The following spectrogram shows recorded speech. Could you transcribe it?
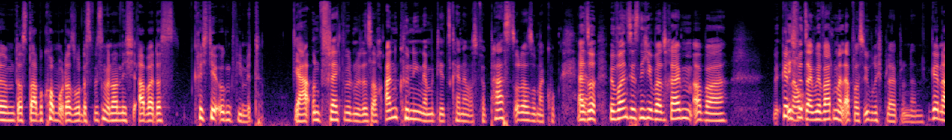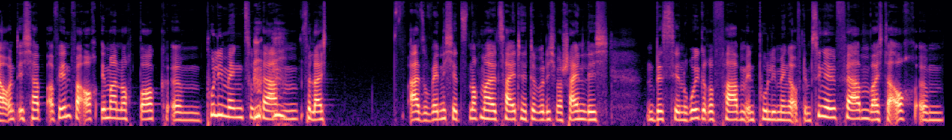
ähm, das da bekommen oder so. Das wissen wir noch nicht, aber das kriegt ihr irgendwie mit. Ja, und vielleicht würden wir das auch ankündigen, damit jetzt keiner was verpasst oder so. Mal gucken. Also, wir wollen es jetzt nicht übertreiben, aber ich Genau. würde sagen, wir warten mal ab, was übrig bleibt und dann. Genau, und ich habe auf jeden Fall auch immer noch Bock, ähm, Pullimengen zu färben. Vielleicht, also wenn ich jetzt nochmal Zeit hätte, würde ich wahrscheinlich ein bisschen ruhigere Farben in Pullimenge auf dem Single färben, weil ich da auch ähm,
